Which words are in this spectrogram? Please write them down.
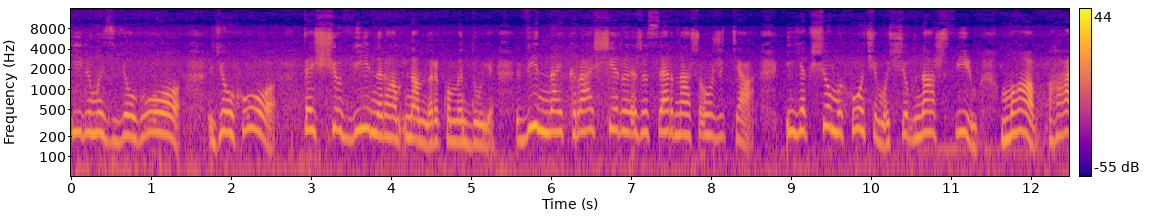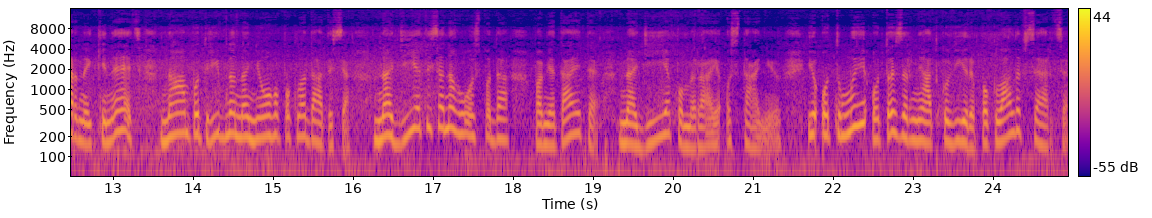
фільми з його, його. Те, що він нам, рекомендує, він найкращий режисер нашого життя. І якщо ми хочемо, щоб наш фільм мав гарний кінець, нам потрібно на нього покладатися, надіятися на Господа. Пам'ятаєте, надія помирає останньою. І от ми, ото зернятко віри, поклали в серце.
